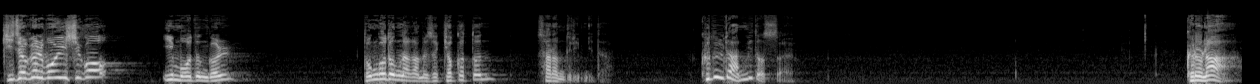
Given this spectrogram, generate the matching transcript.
기적을 보이시고 이 모든 걸 동고동 나가면서 겪었던 사람들입니다. 그들도 안 믿었어요. 그러나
